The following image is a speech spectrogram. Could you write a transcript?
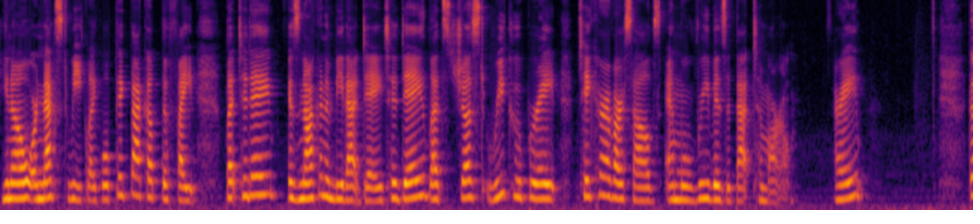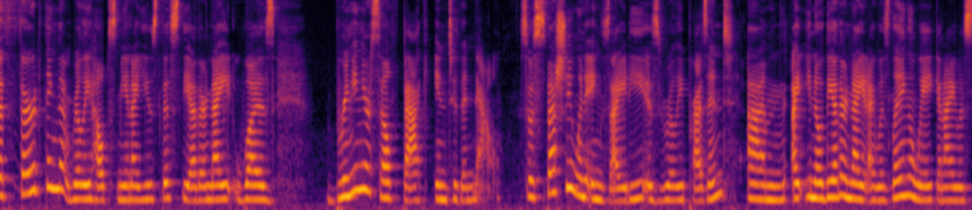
you know, or next week. Like we'll pick back up the fight. But today is not going to be that day. Today, let's just recuperate, take care of ourselves, and we'll revisit that tomorrow. All right? The third thing that really helps me, and I used this the other night, was bringing yourself back into the now. So especially when anxiety is really present, um, I you know the other night I was laying awake and I was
